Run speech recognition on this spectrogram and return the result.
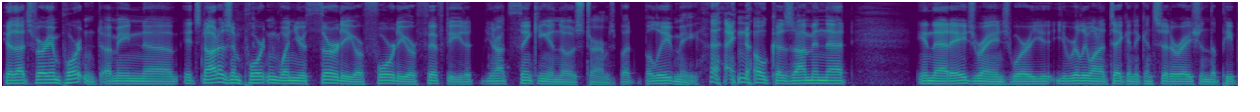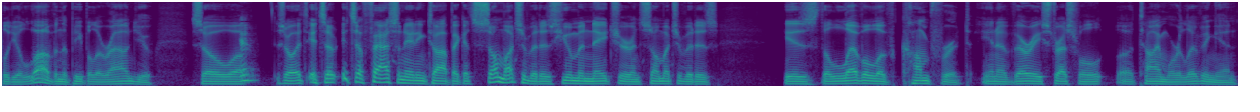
Yeah, that's very important. I mean, uh, it's not as important when you're 30 or 40 or 50. You're not thinking in those terms. But believe me, I know because I'm in that in that age range where you, you really want to take into consideration the people you love and the people around you. So, uh, yeah. so it, it's a it's a fascinating topic. It's so much of it is human nature, and so much of it is is the level of comfort in a very stressful uh, time we're living in.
